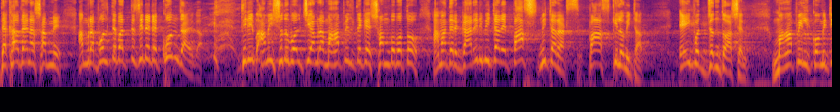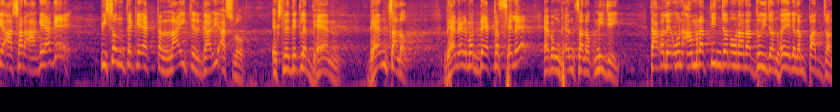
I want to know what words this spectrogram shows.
দেখা যায় না সামনে। আমরা বলতে পারতেছি না এটা কোন জায়গা। তিনি, আমি শুধু বলছি, আমরা মাহফিল থেকে সম্ভবত আমাদের গাড়ির মিটারে পাঁচ মিটার আসছে, পাঁচ কিলোমিটার। এই পর্যন্ত আসেন। মাহফিল কমিটি আসার আগে আগে পিছন থেকে একটা লাইটের গাড়ি আসলো। এক্সলে দেখলে ভ্যান ভ্যান চালক। ভ্যানের মধ্যে একটা ছেলে এবং ভ্যান চালক নিজেই। তাহলে ওন আমরা তিনজন ওনারা দুইজন হয়ে গেলাম, পাঁচজন।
